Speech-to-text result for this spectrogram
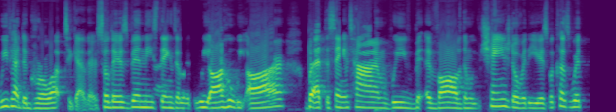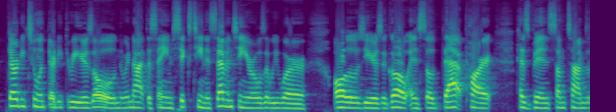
we've had to grow up together. So there's been these things that like we are who we are, but at the same time we've evolved and we've changed over the years because we're 32 and 33 years old and we're not the same 16 and 17 year olds that we were all those years ago. And so that part has been sometimes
